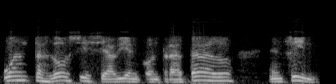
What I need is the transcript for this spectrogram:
cuántas dosis se habían contratado, en fin,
